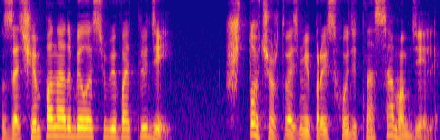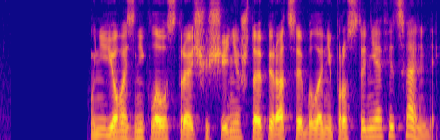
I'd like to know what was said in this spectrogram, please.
«Зачем понадобилось убивать людей? Что, черт возьми, происходит на самом деле?» У нее возникло острое ощущение, что операция была не просто неофициальной.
